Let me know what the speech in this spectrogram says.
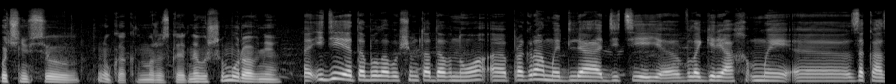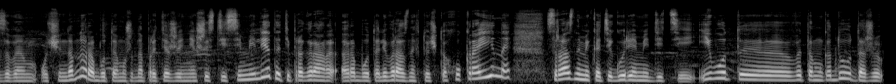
Очень все, ну, как можно сказать, на высшем уровне. Идея эта была, в общем-то, давно. Э, Программы для детей э, в лагерях мы э, заказываем очень давно, работаем уже на протяжении 6-7 лет. Эти программы работали в разных точках Украины с разными категориями детей. И вот э, в этом году, даже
